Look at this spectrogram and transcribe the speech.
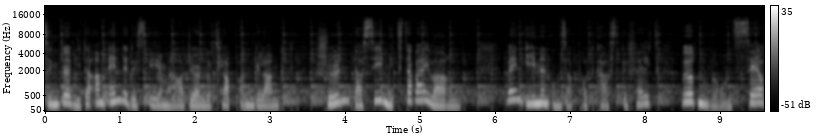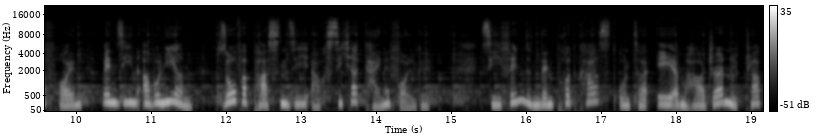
Sind wir wieder am Ende des EMH Journal Club angelangt. Schön, dass Sie mit dabei waren. Wenn Ihnen unser Podcast gefällt, würden wir uns sehr freuen, wenn Sie ihn abonnieren. So verpassen Sie auch sicher keine Folge. Sie finden den Podcast unter EMH Journal Club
